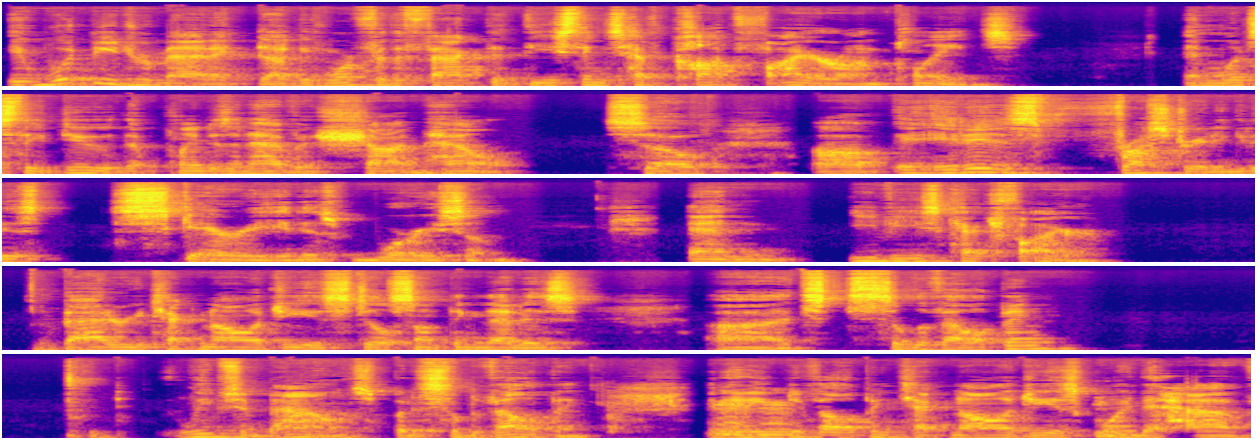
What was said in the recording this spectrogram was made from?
it would be dramatic, Doug, if it weren't for the fact that these things have caught fire on planes. And once they do, that plane doesn't have a shot in hell. So uh, it, it is frustrating. It is scary. It is worrisome. And EVs catch fire. Battery technology is still something that is uh, it's still developing leaps and bounds, but it's still developing. And mm-hmm. any developing technology is going to have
